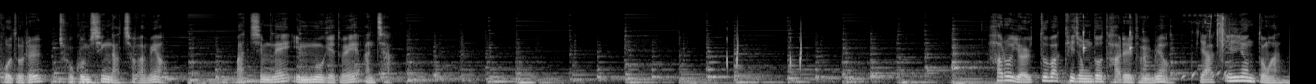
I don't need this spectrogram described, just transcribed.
고도를 조금씩 낮춰가며 마침내 임무 궤도에 안착. 하루 12바퀴 정도 달을 돌며 약 1년 동안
